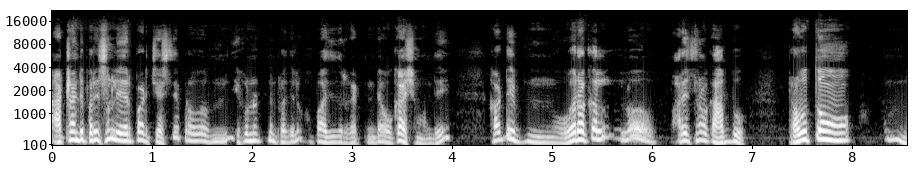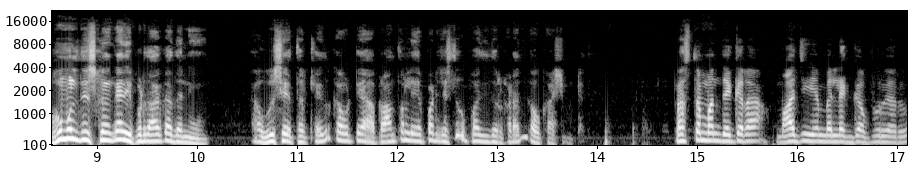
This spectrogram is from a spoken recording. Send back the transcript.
అట్లాంటి పరిశ్రమలు ఏర్పాటు చేస్తే ఇక్కడ ఉంటున్న ప్రజలకు ఉపాధి దొరకటువంటి అవకాశం ఉంది. కాబట్టి ఓరకల్లో పారిశ్రామిక హబ్బు ప్రభుత్వం భూములు తీసుకుని కానీ ఇప్పటిదాకా దాన్ని ఆ, ఊసేయట్లేదు కాబట్టి ఆ ప్రాంతంలో ఏర్పాటు చేస్తే ఉపాధి దొరకడానికి అవకాశం ఉంటుంది. ప్రస్తుతం మన దగ్గర మాజీ ఎమ్మెల్యే గఫూర్ గారు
